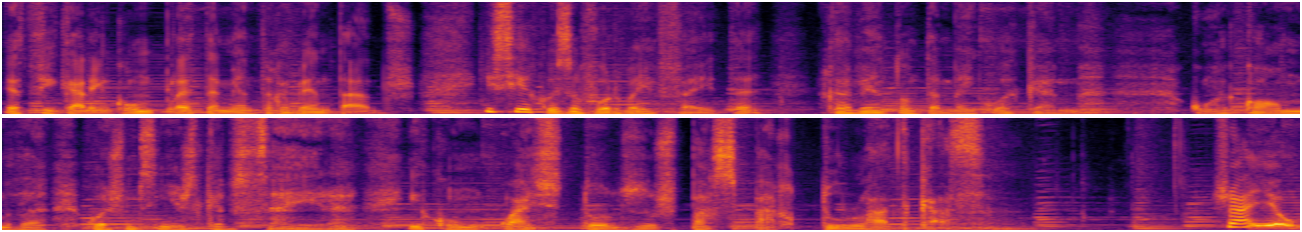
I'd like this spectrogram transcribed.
é de ficarem completamente rebentados. E se a coisa for bem feita, rebentam também com a cama, com a cómoda, com as mesinhas de cabeceira e com quase todos os passe-partout lá de casa. Já eu,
